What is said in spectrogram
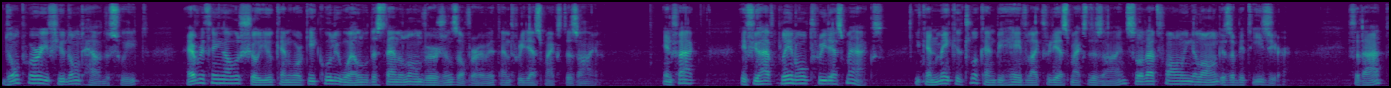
Don't worry if you don't have the suite. Everything I will show you can work equally well with the standalone versions of Revit and 3ds Max Design. In fact, if you have plain old 3ds Max, you can make it look and behave like 3ds Max Design so that following along is a bit easier. For that,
